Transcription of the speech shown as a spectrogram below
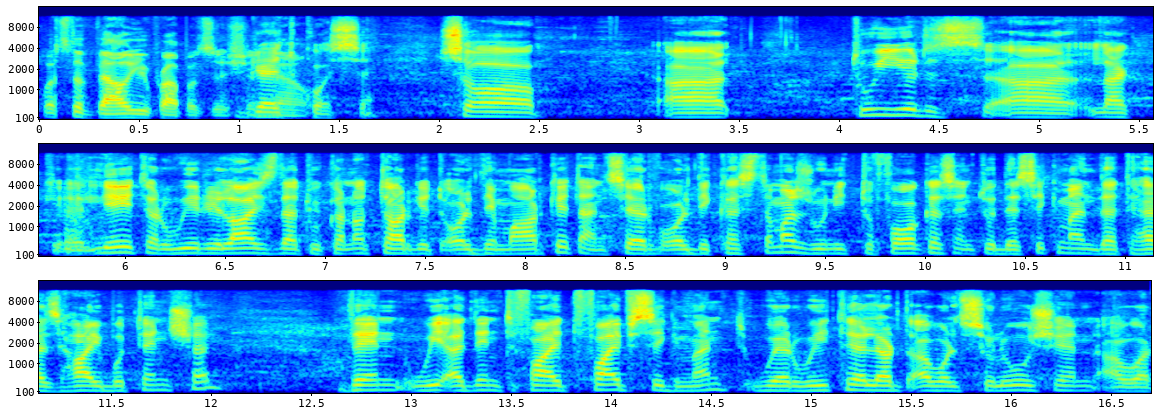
what's the value proposition Great now? question. So, uh, two years uh, like uh, later, we realized that we cannot target all the market and serve all the customers. We need to focus into the segment that has high potential. Then we identified five segments where we tailored our solution, our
